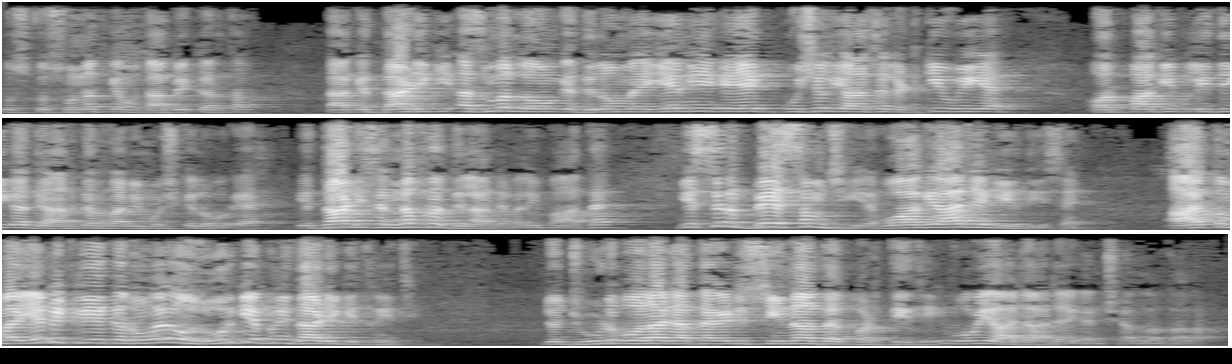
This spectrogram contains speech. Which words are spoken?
اس کو سنت کے مطابق کرتا، تاکہ داڑھی کی عظمت لوگوں کے دلوں میں یہ نہیں ہے کہ ایک پوچھل یہاں سے لٹکی ہوئی ہے اور پاکی پلیتی کا دھیان کرنا بھی مشکل ہو گیا ہے۔ یہ داڑھی سے نفرت دلانے والی بات ہے۔ یہ صرف بے سمجھی ہے۔ وہ آگے آ جائیں گی حدیثیں۔ آج تو میں یہ بھی کلیئر کروں گا کہ حضور کی اپنی داڑھی کتنی تھی۔ جو جھوٹ بولا جاتا ہے کہ سینا درد بڑھتی تھی، وہ بھی آج آ جائے گا ان شاء اللہ تعالی۔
